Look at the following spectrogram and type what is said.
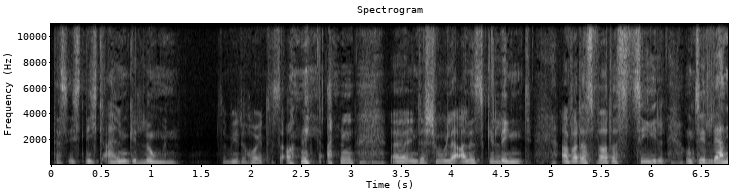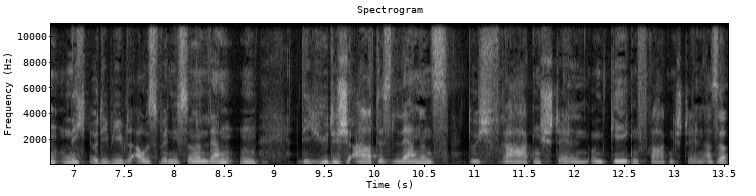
Das ist nicht allen gelungen. So wie heute es auch nicht allen äh, in der Schule alles gelingt. Aber das war das Ziel. Und sie lernten nicht nur die Bibel auswendig, sondern lernten die jüdische Art des Lernens durch Fragen stellen und Gegenfragen stellen. Also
